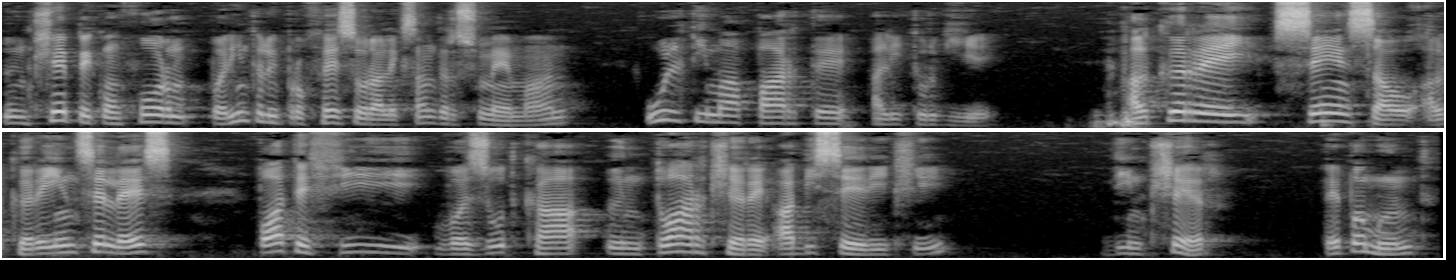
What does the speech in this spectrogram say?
începe, conform părintelui profesor Alexander Schmemann, ultima parte a liturgiei al cărei sens sau al cărei înțeles poate fi văzut ca întoarcere a bisericii din cer pe pământ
